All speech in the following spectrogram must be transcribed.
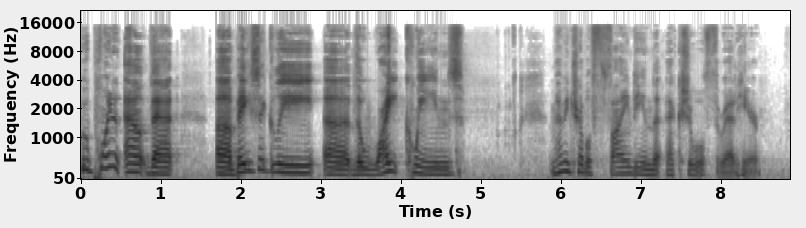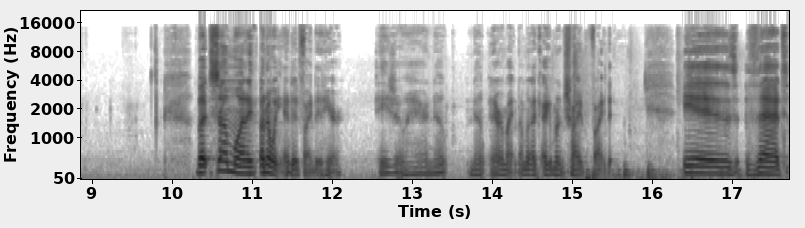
who pointed out that uh, basically uh, the white queens. I'm having trouble finding the actual thread here. But someone, oh no, wait, I did find it here. Asia O'Hara, nope, nope, never mind. I'm gonna, I'm gonna try and find it. Is that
